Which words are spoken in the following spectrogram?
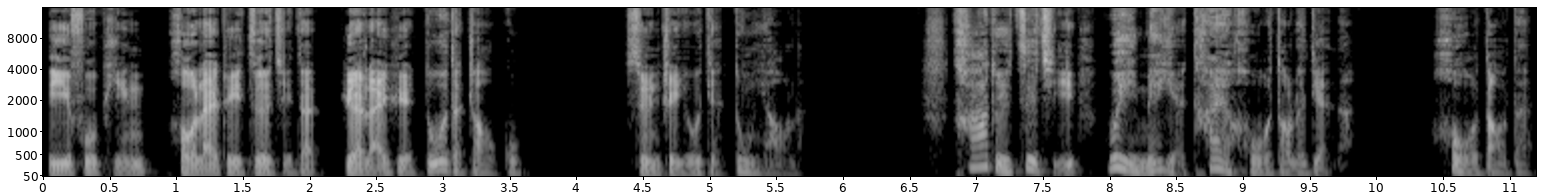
李富平后来对自己的越来越多的照顾，孙志有点动摇了。他对自己未免也太厚道了点呢，厚道的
